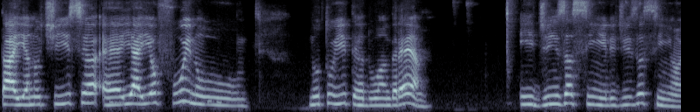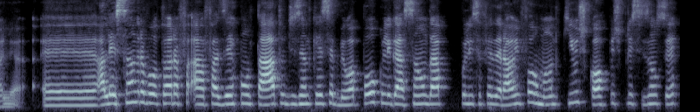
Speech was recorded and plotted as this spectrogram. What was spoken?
tá aí a notícia. É, e aí eu fui no, no Twitter do André e diz assim, ele diz assim, olha, é, Alessandra voltou a, fazer contato dizendo que recebeu há pouco ligação da Polícia Federal informando que os corpos precisam ser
